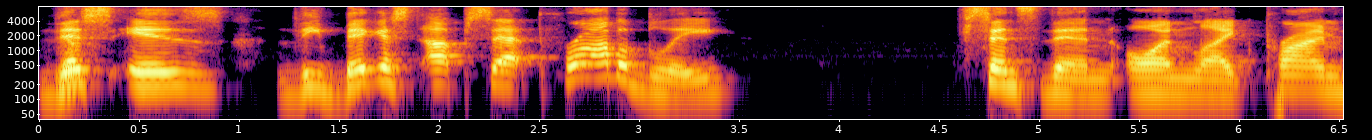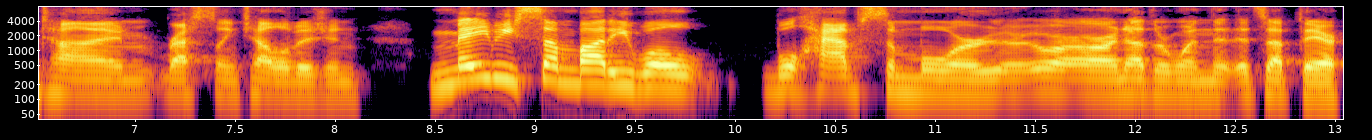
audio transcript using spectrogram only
This is the biggest upset probably since then on like primetime wrestling television. Maybe somebody will will have some more or, or another one that- that's up there.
